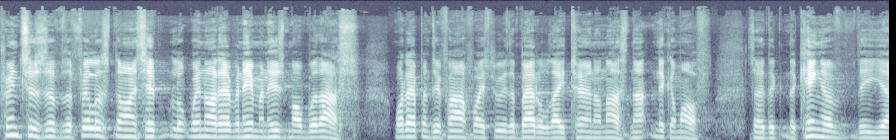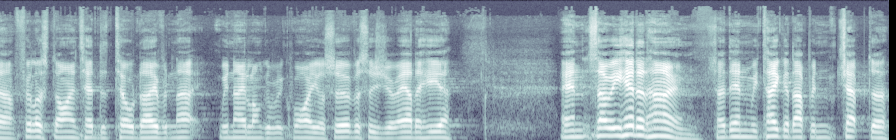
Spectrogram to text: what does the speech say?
princes of the Philistines said, Look, we're not having him and his mob with us. What happens if halfway through the battle they turn on us? Nick them off. So the, the king of the uh, Philistines had to tell David, No, we no longer require your services, you're out of here. And so he headed home. So then we take it up in chapter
